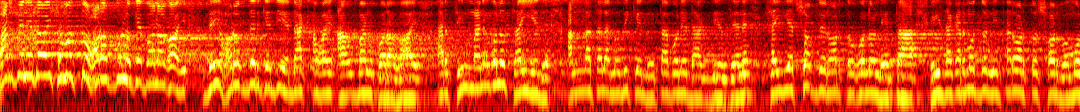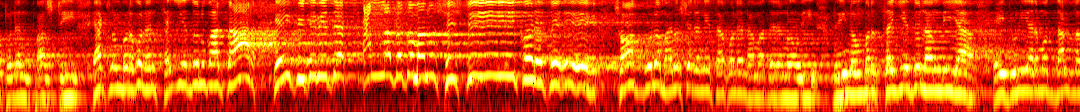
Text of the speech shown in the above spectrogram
হরফে নেতা ওই সমস্ত হরফগুলোকে বলা হয়, যেই হরফদেরকে দিয়ে ডাকা হয়, আহ্বান করা হয়। আর সিন মানে হলো সাইয়েদ। আল্লাহ তাআলা নবীকে নেতা বলে ডাক দিয়েছেন। সাইয়েদ শব্দের অর্থ হলো নেতা। এই জায়গার মধ্যে নেতার অর্থ সর্বমোট হলেন পাঁচটি। এক নম্বর হলেন সাইয়েদুল বাশার। এই পৃথিবীতে আল্লাহ যত মানুষ সৃষ্টি করেছে, সবগুলো মানুষের নেতা হলেন আমাদের নবী। দুই নম্বর সৈয়দুল আম্বিয়া, এই দুনিয়ার মধ্যে আল্লাহ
